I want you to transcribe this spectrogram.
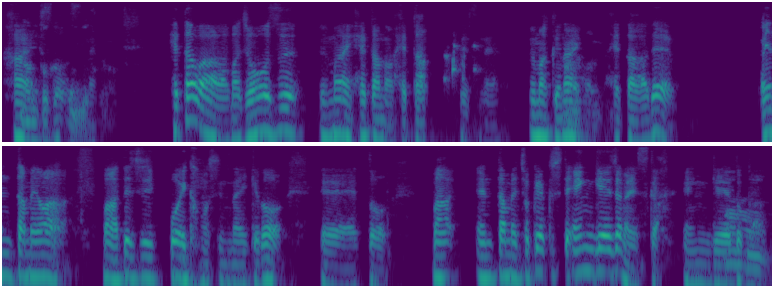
はい、そうですね下手は、まあ、上手、うまい、下手の下手ですね。うまくない方の下手で、エンタメは、まあ、当て字っぽいかもしれないけど、えーっと、まあ、エンタメ直訳して演芸じゃないですか。演芸とか、うんえーっ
